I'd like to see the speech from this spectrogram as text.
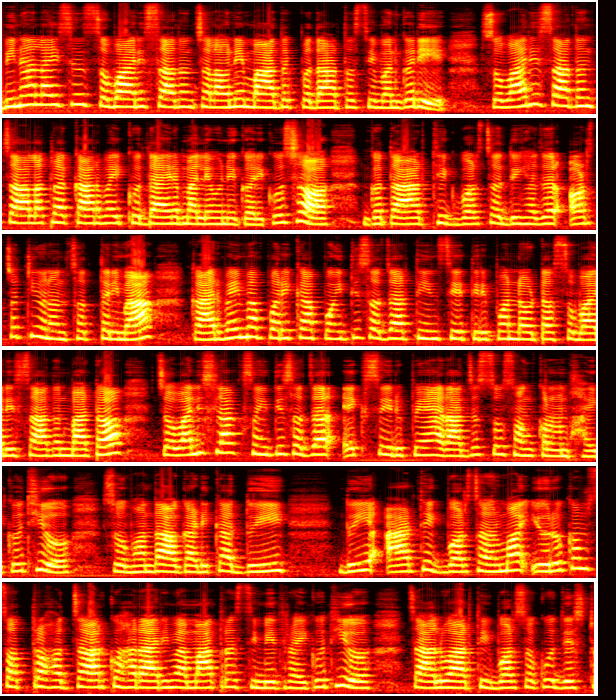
बिना लाइसेन्स सवारी साधन चलाउने मादक पदार्थ सेवन गरी सवारी साधन चालकलाई कारवाहीको दायरामा ल्याउने गरेको छ। गत आर्थिक वर्ष दुई हजार अडसठी उनसत्तरीमा कारवाहीमा परेका पैंतिस हजार तीन सय त्रिपन्नवटा सवारी साधनबाट चौवालिस लाख सैतिस हजार एक सय रुपियाँ राजस्व संकलन भएको थियो। सोभन्दा अगाडिका दुई दुई आर्थिक वर्षहरूमा यो रकम सत्र हजारको हारिमा मात्र सीमित रहेको थियो। चालु आर्थिक वर्षको ज्येष्ठ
